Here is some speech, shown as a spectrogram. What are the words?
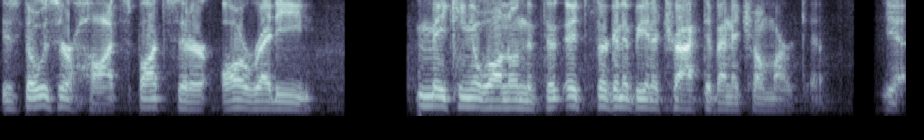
is those are hot spots that are already making it well known that th- it's they're going to be an attractive NHL market. Yeah.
